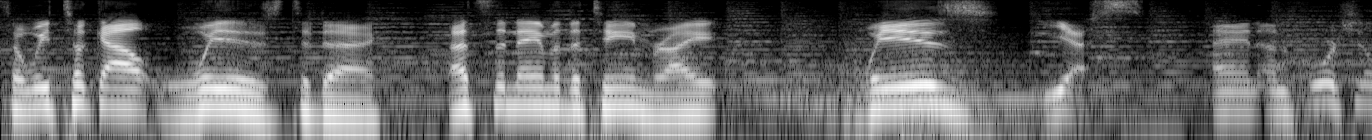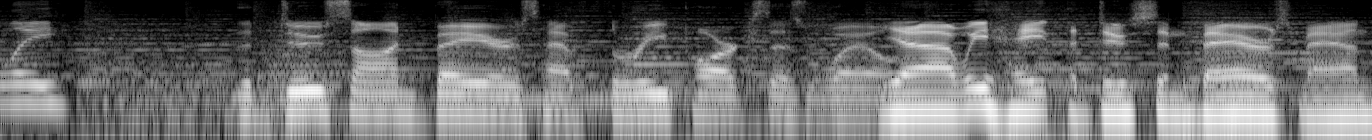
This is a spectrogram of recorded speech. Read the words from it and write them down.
So we took out Wiz today. That's the name of the team, right? Wiz. Yes, and unfortunately, the Doosan Bears have three parks as well. Yeah, we hate the Deucin Bears, man.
